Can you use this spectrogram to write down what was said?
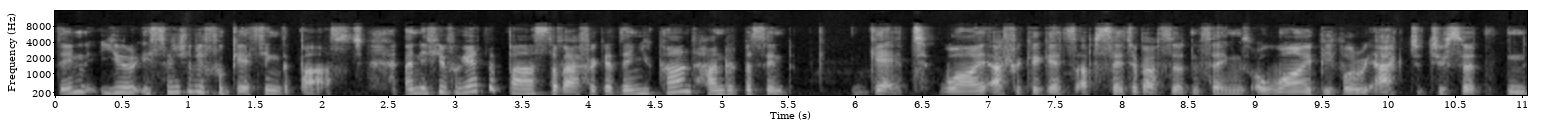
then you're essentially forgetting the past. And if you forget the past of Africa, then you can't hundred percent get why Africa gets upset about certain things or why people react to certain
